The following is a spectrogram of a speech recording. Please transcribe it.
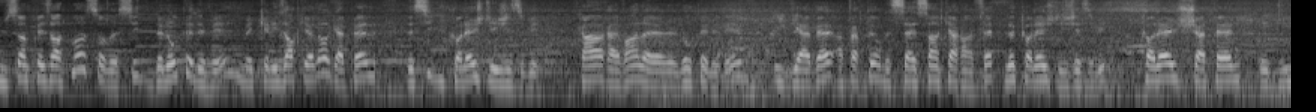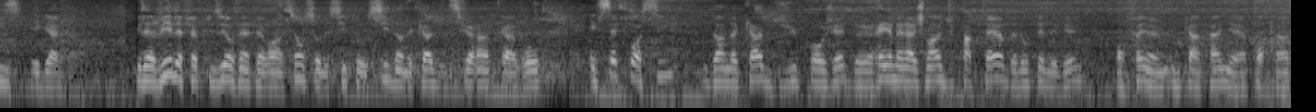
Nous sommes présentement sur le site de l'Hôtel de Ville, mais que les archéologues appellent le site du Collège des Jésuites. Car avant l'Hôtel de Ville, il y avait, à partir de 1647, le Collège des Jésuites, collège, chapelle, église également. Et la ville a fait plusieurs interventions sur le site aussi dans le cadre de différents travaux. Et cette fois-ci, dans le cadre du projet de réaménagement du parterre de l'Hôtel de Ville, on fait une, campagne importante.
